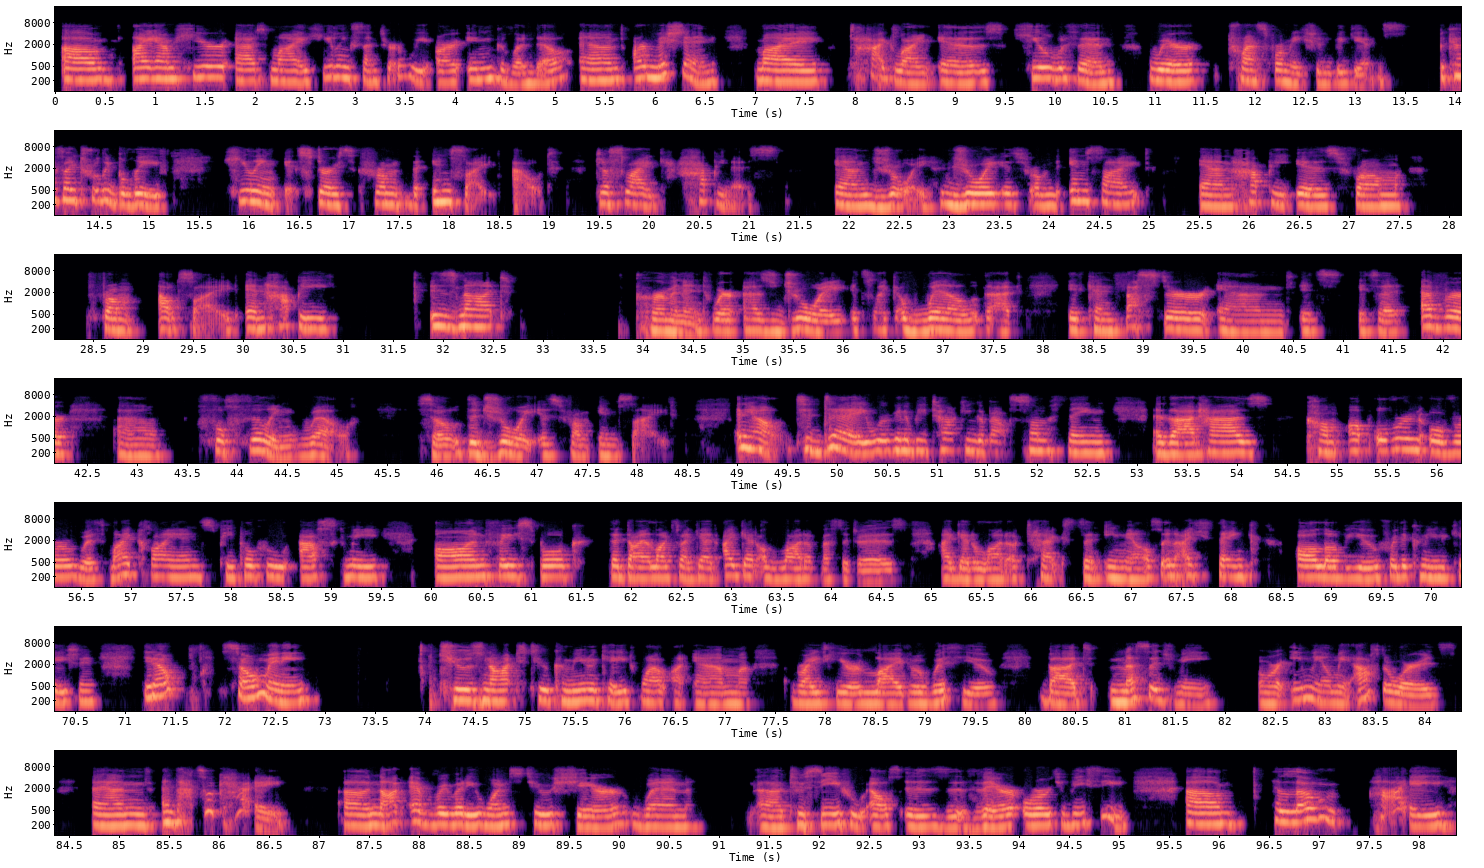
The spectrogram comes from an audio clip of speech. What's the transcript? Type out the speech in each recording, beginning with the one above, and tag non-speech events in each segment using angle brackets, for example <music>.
Um, I am here at my healing center. We are in Glendale, and our mission, my tagline is Heal Within, where transformation begins. Because I truly believe healing it starts from the inside out just like happiness and joy. Joy is from the inside and happy is from from outside. And happy is not permanent whereas joy it's like a well that it can fester and it's it's a ever uh, fulfilling well so the joy is from inside. Anyhow, today we're going to be talking about something that has come up over and over with my clients, people who ask me on Facebook, the dialogues I get. I get a lot of messages, I get a lot of texts and emails, and I thank all of you for the communication. You know, so many choose not to communicate while I am right here live with you, but message me or email me afterwards, and and that's okay. Uh, not everybody wants to share when uh, to see who else is there or to be seen. Um, hello, hi,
